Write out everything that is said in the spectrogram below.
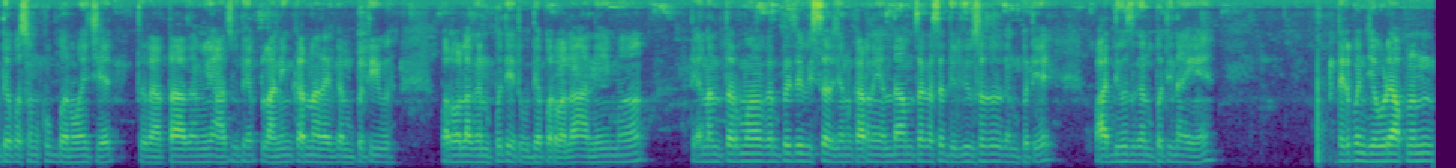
उद्यापासून खूप बनवायचे आहेत. तर आता आज आम्ही आज उद्या प्लॅनिंग करणार आहे गणपती परवाला. गणपती आहेत उद्या परवाला. आणि मग त्यानंतर मग गणपतीचं विसर्जन कारण यंदा आमचा कसं दीड दिवसाचाच गणपती आहे. पाच दिवस गणपती नाही आहे. तरी पण जेवढे आपण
